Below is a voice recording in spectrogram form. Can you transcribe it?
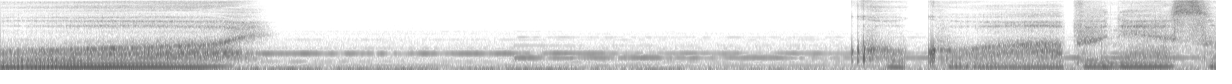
おーい。ここは危ねえぞ。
